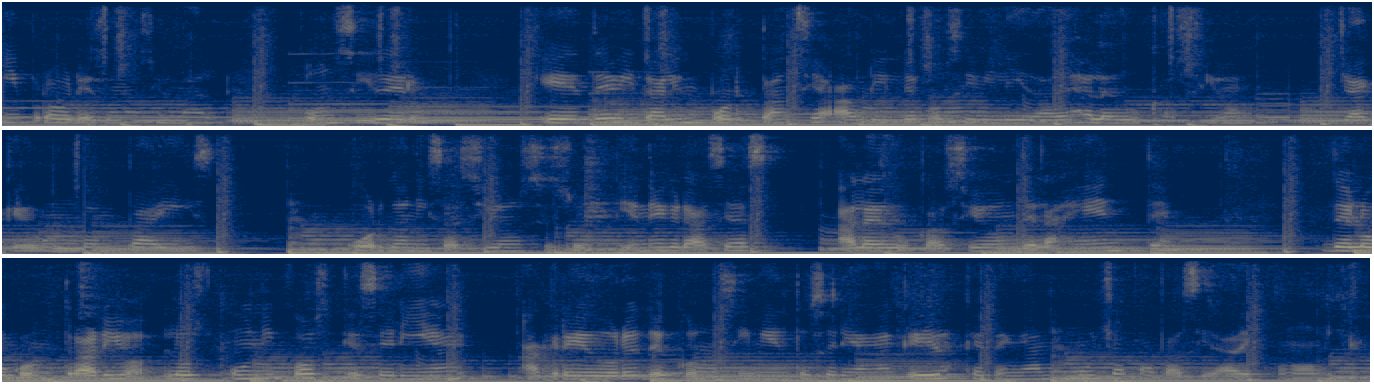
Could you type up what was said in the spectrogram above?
y progreso nacional, considero que es de vital importancia abrirle posibilidades a la educación, ya que un buen país organización se sostiene gracias a la educación de la gente. De lo contrario, los únicos que serían acreedores del conocimiento serían aquellos que tengan mucha capacidad económica.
